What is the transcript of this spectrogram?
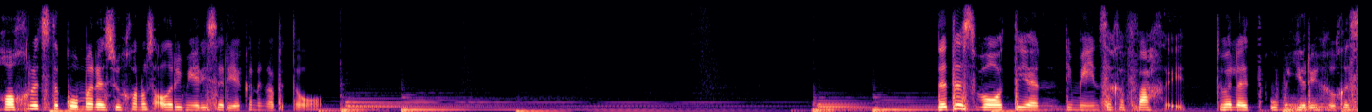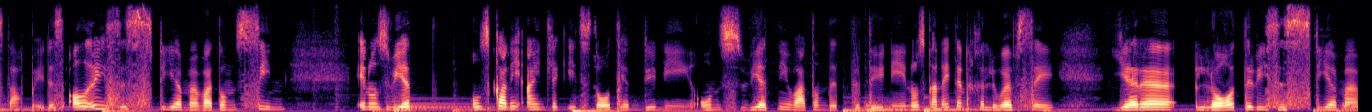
Haar grootste kommer is hoe gaan ons al die mediese rekeninge betaal? Dit is waar teen die mense geveg het toe hulle om Jerigo gestap het. Dis al die sisteme wat ons sien en ons weet ons kan nie eintlik iets daarteen doen nie. Ons weet nie wat om dit te doen nie en ons kan net in geloof sê Here, laat die sisteme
